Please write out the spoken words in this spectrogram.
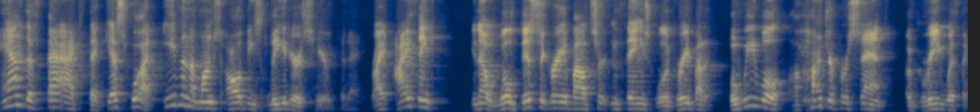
And the fact that, guess what? Even amongst all these leaders here today, right? I think you know, we'll disagree about certain things, we'll agree about it, but we will 100% agree with the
